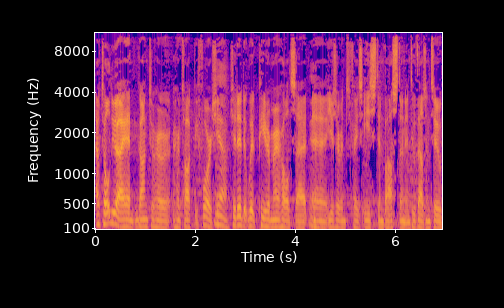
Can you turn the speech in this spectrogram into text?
I told you I had gone to her, her talk before. She, Yeah. she did it with Peter Merholz at Yeah. uh, User Interface East in Boston in 2002.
